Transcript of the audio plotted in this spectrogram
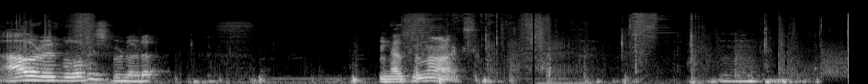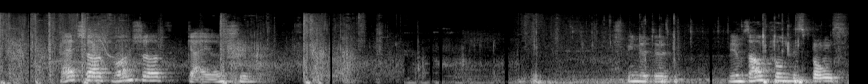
Aber mit Profi spielen, Alter. Nicht mit Alex. Headshot, One-Shot, geiler Shit. Spinne töten. Wir haben's angefunden. Ist bei uns.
